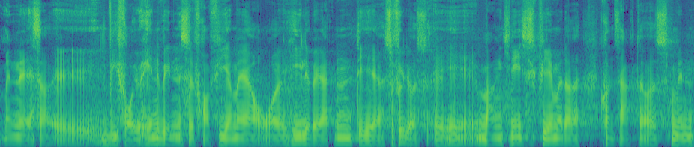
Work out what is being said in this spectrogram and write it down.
Men altså, øh, vi får jo henvendelse fra firmaer over hele verden. Det er selvfølgelig også øh, mange kinesiske firmaer, der kontakter os, men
